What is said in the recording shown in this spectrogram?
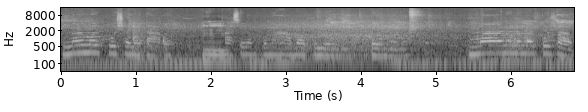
normal po siya na tao. Mm. Kaso lang po mahaba po yung tenga niya. Maano naman po siya,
